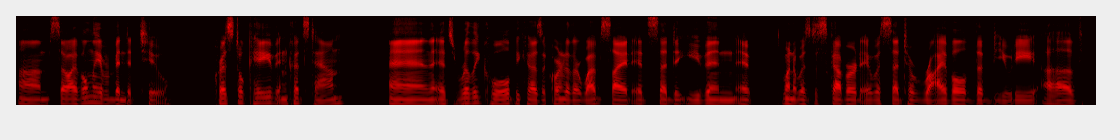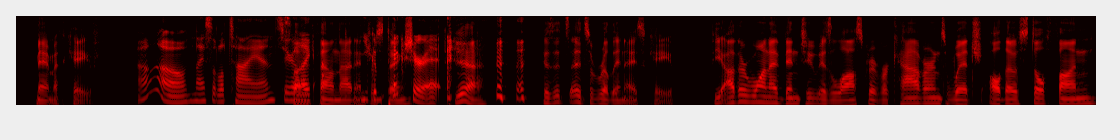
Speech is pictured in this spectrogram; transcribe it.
Um, so I've only ever been to two Crystal Cave in Kutztown. And it's really cool because according to their website, it's said to even, it, when it was discovered, it was said to rival the beauty of Mammoth Cave. Oh, nice little tie-in. So So, you're like, found that interesting. you can picture it. Yeah, because it's it's a really nice cave. The other one I've been to is Lost River Caverns, which, although still fun,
